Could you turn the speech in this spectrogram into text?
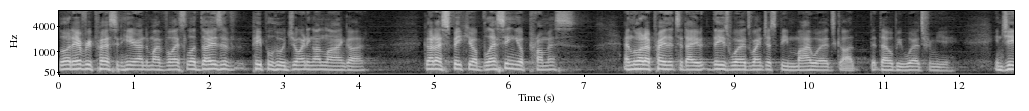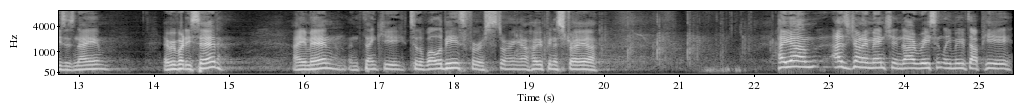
Lord, every person here under my voice, Lord, those of people who are joining online, God. God, I speak your blessing, your promise. And Lord, I pray that today these words won't just be my words, God, but they will be words from you. In Jesus' name, everybody said, Amen. And thank you to the Wallabies for restoring our hope in Australia. Hey, um, as Jono mentioned, I recently moved up here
